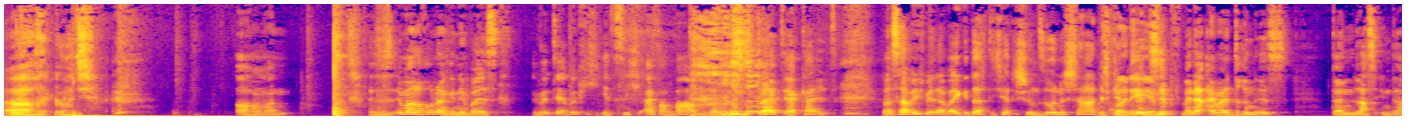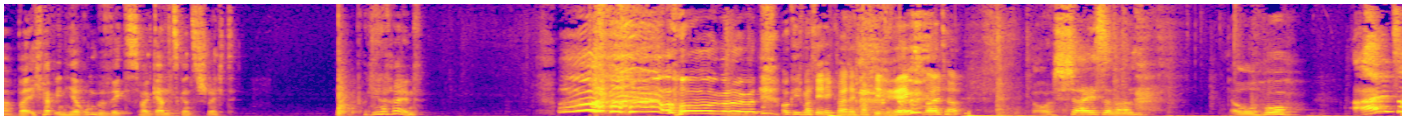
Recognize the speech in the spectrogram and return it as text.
Ach Gott. Oh Mann. Es ist immer noch unangenehm, weil es wird ja wirklich jetzt nicht einfach warm, sondern es bleibt ja kalt. Was habe ich mir dabei gedacht? Ich hatte schon so eine Schade. Ich gebe dir einen Tipp, wenn er einmal drin ist, dann lass ihn da, weil ich habe ihn hier rumbewegt, das war ganz, ganz schlecht. Ja, pack ihn rein. Oh Gott, oh Gott. Okay, ich mach direkt weiter, ich mach direkt weiter. Oh, scheiße, Mann. Oho. Alter,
